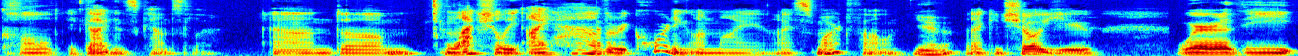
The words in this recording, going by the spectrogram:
called a guidance counselor. And um, well, actually, I have a recording on my uh, smartphone Yeah. that I can show you, where the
